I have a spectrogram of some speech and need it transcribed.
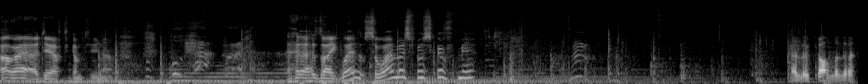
Oh, right, I do have to come to you now. I was like, where? So where am I supposed to go from here? That looks ominous.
